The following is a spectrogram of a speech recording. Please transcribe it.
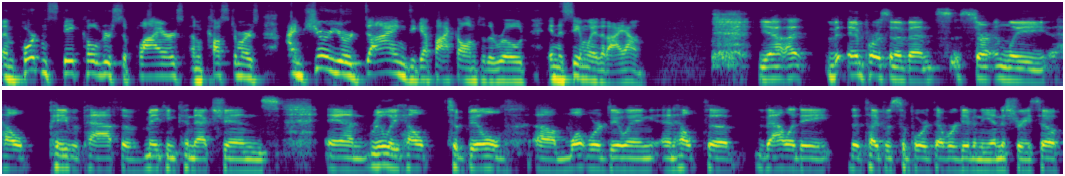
important stakeholders, suppliers, and customers. I'm sure you're dying to get back onto the road in the same way that I am. Yeah, I, in-person events certainly help pave a path of making connections and really help to build um, what we're doing and help to validate the type of support that we're giving the industry. So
